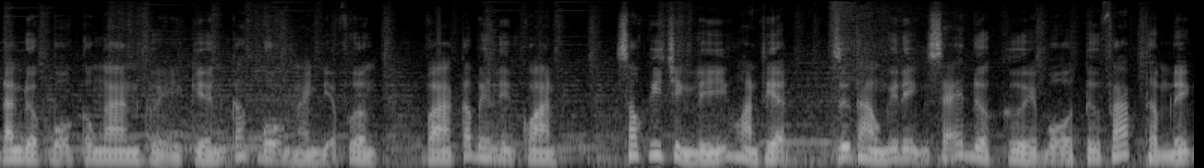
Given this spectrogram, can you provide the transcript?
đang được Bộ Công an gửi ý kiến các bộ ngành địa phương và các bên liên quan. Sau khi chỉnh lý hoàn thiện, dự thảo nghị định sẽ được gửi Bộ Tư pháp thẩm định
